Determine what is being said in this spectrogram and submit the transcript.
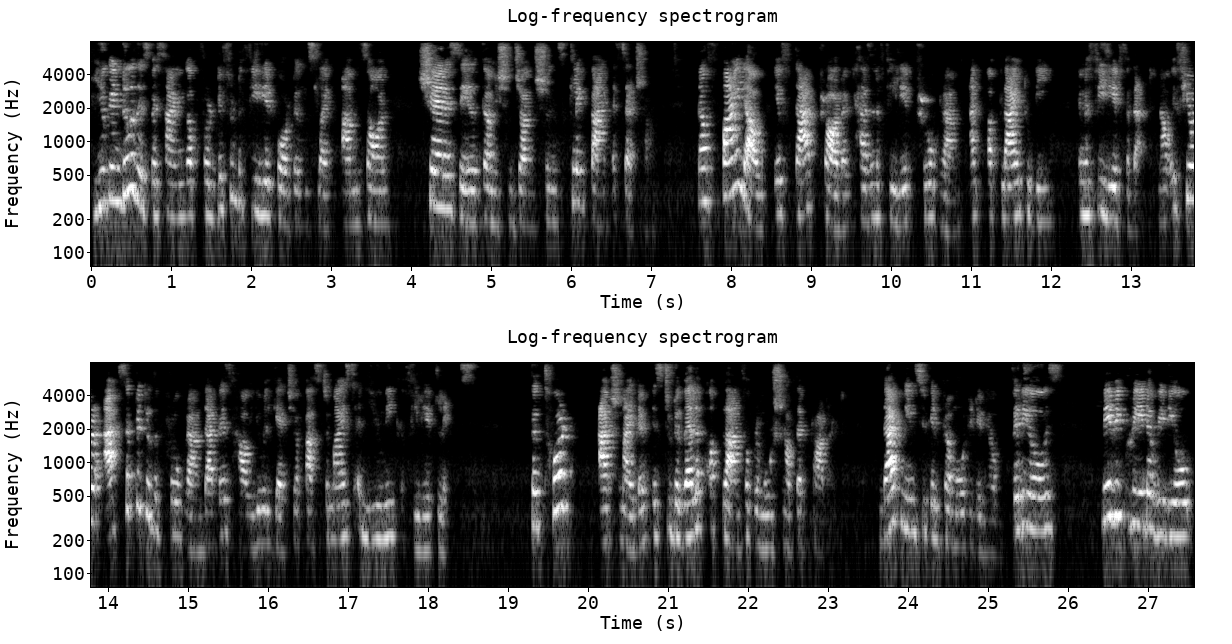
You can do this by signing up for different affiliate portals like Amazon, ShareASale, Commission Junctions, ClickBank, etc. Now find out if that product has an affiliate program and apply to be an affiliate for that. Now, if you're accepted to the program, that is how you will get your customized and unique affiliate links. The third action item is to develop a plan for promotion of that product. That means you can promote it in your videos, maybe create a video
